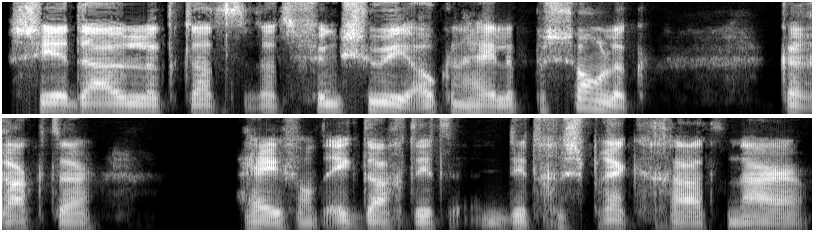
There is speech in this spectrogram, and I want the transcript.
zeer duidelijk dat, dat feng shui ook een hele persoonlijk karakter heeft. Want ik dacht, dit, dit gesprek gaat naar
